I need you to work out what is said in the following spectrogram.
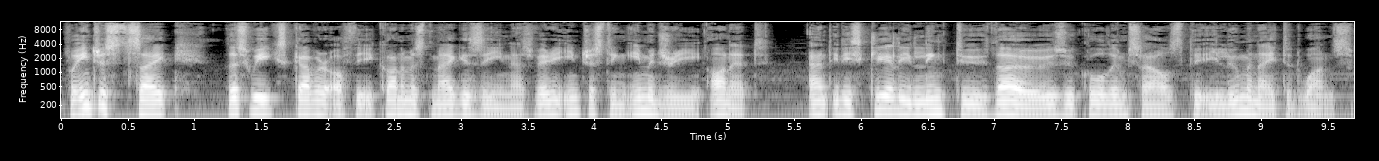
For interest's sake, this week's cover of The Economist magazine has very interesting imagery on it, and it is clearly linked to those who call themselves the illuminated ones.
